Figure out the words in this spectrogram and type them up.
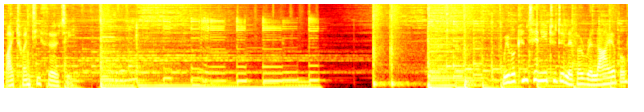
by 2030. We will continue to deliver reliable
